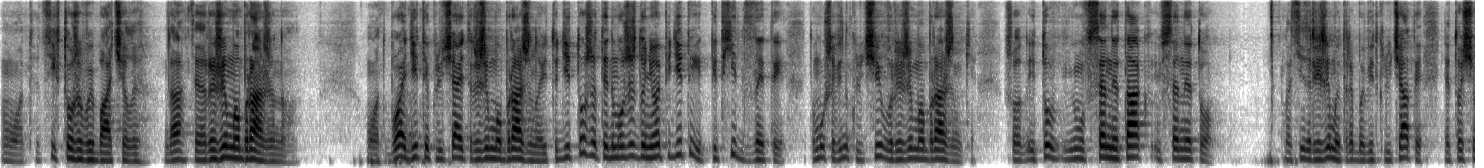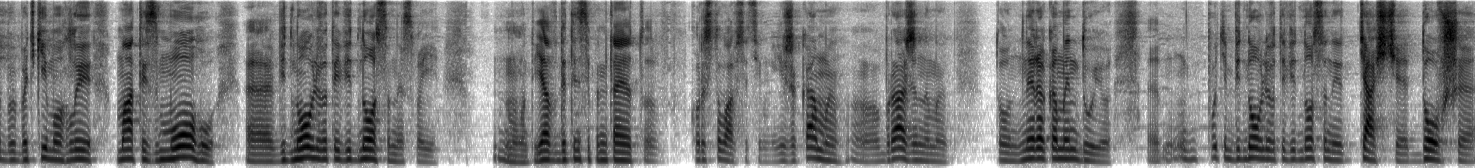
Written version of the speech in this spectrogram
От. Ці теж ви бачили. Да? Це режим ображеного. От, буває, діти включають режим ображеного, і тоді теж ти не можеш до нього підійти, підхід знайти, тому що він включив режим ображенки. Що і то йому все не так, і все не то. Ці режими треба відключати для того, щоб батьки могли мати змогу е, відновлювати відносини свої. Ну, От, я в дитинстві пам'ятаю, користувався цими їжаками, е, ображеними, то не рекомендую. Е, Потім відновлювати відносини тяжче, довше.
